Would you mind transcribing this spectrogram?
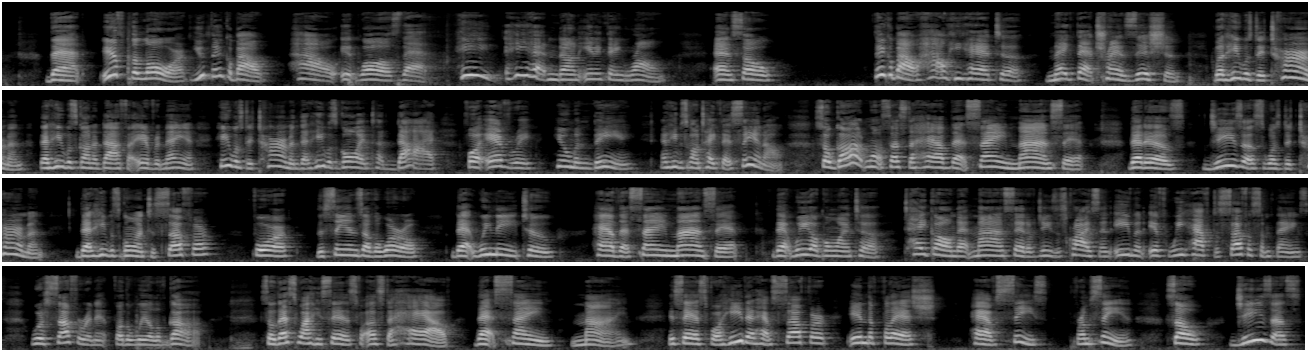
that if the Lord, you think about how it was that he he hadn't done anything wrong. And so think about how he had to make that transition, but he was determined that he was going to die for every man. He was determined that he was going to die for every human being and he was going to take that sin on. So God wants us to have that same mindset that is Jesus was determined that he was going to suffer for the sins of the world that we need to have that same mindset that we are going to take on that mindset of Jesus Christ and even if we have to suffer some things we're suffering it for the will of God so that's why he says for us to have that same mind. It says, For he that have suffered in the flesh have ceased from sin. So Jesus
